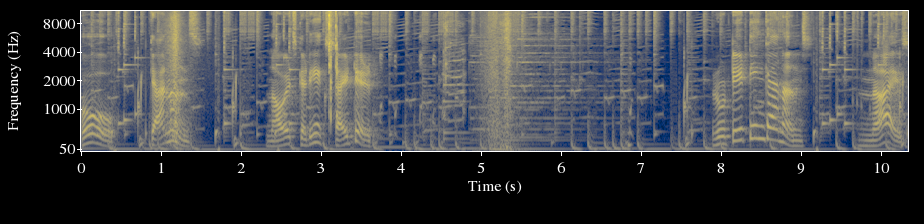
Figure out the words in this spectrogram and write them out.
Oh, cannons. Now it's getting excited. Rotating cannons. Nice.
